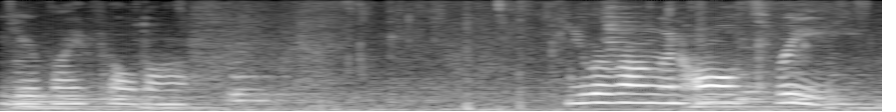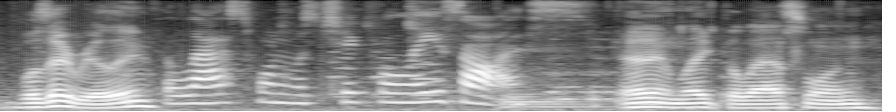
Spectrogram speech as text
Your blindfold off. You were wrong on all three. Was I really? The last one was Chick fil A sauce. I didn't like the last one.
